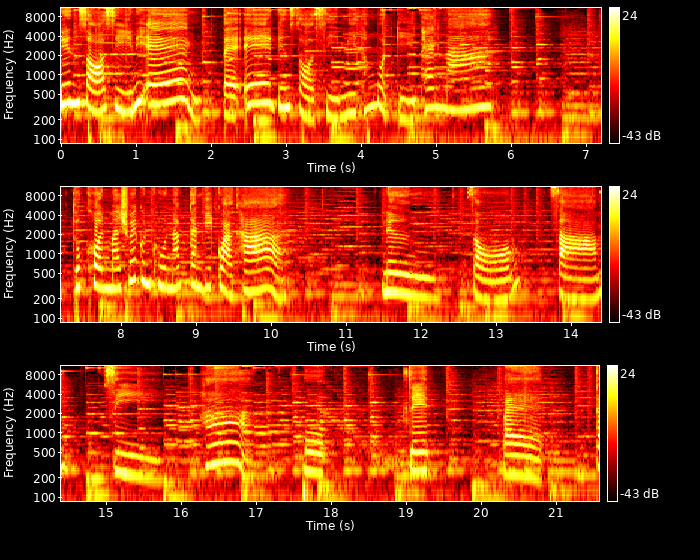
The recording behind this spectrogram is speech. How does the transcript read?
ดินสอสีนี่เอง แต่เอ๊ดินสอสีมีทั้งหมดกี่แท่งนะ ทุกคนมาช่วยคุณครูนับกันดีกว่าค่ะ 1 2 3 4 5 6 7 8 9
